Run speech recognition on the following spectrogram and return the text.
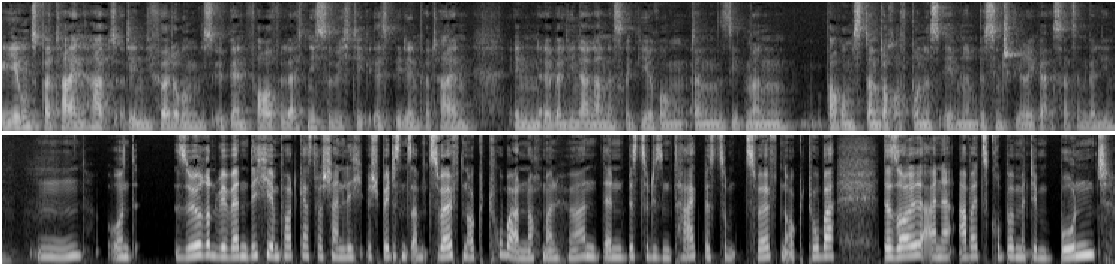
Regierungsparteien hat, denen die Förderung des ÖPNV vielleicht nicht so wichtig ist wie den Parteien in der Berliner Landesregierung, dann sieht man, warum es dann doch auf Bundesebene ein bisschen schwieriger ist als in Berlin. Mhm. Und Sören, wir werden dich hier im Podcast wahrscheinlich spätestens am 12. Oktober nochmal hören, denn bis zu diesem Tag, bis zum 12. Oktober, da soll eine Arbeitsgruppe mit dem Bund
